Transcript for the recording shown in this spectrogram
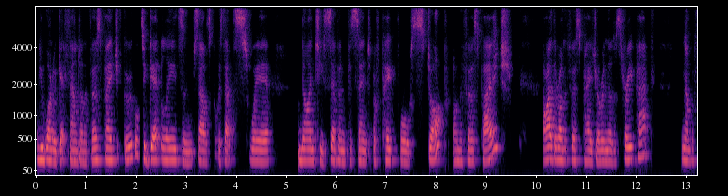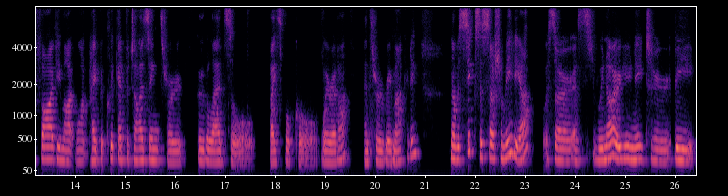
you want to get found on the first page of Google to get leads and sales because that's where 97% of people stop on the first page, either on the first page or in the three pack. Number five, you might want pay per click advertising through Google Ads or Facebook or wherever and through remarketing. Number six is social media. So, as we know, you need to be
